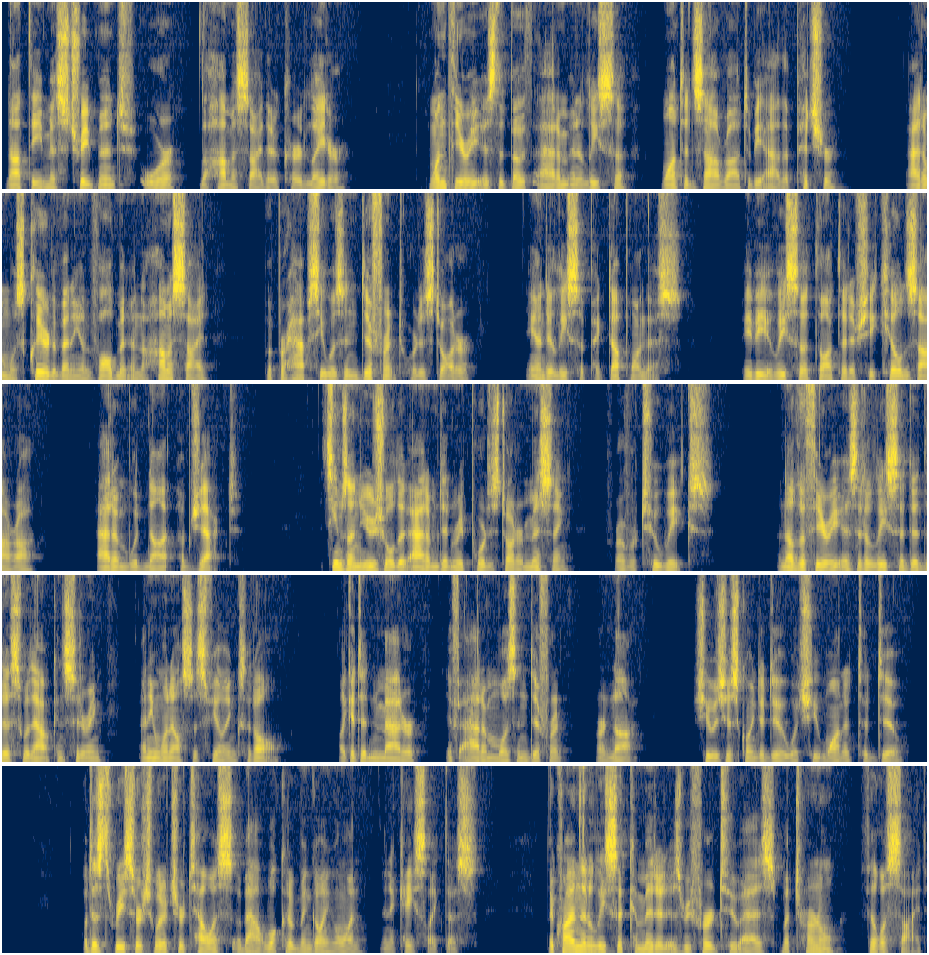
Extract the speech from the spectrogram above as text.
not the mistreatment or the homicide that occurred later. One theory is that both Adam and Elisa wanted Zahra to be out of the picture. Adam was cleared of any involvement in the homicide, but perhaps he was indifferent toward his daughter, and Elisa picked up on this. Maybe Elisa thought that if she killed Zahra, Adam would not object. It seems unusual that Adam didn't report his daughter missing for over two weeks. Another theory is that Elisa did this without considering anyone else's feelings at all. Like it didn't matter if Adam was indifferent or not. She was just going to do what she wanted to do. What does the research literature tell us about what could have been going on in a case like this? The crime that Elisa committed is referred to as maternal filicide.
